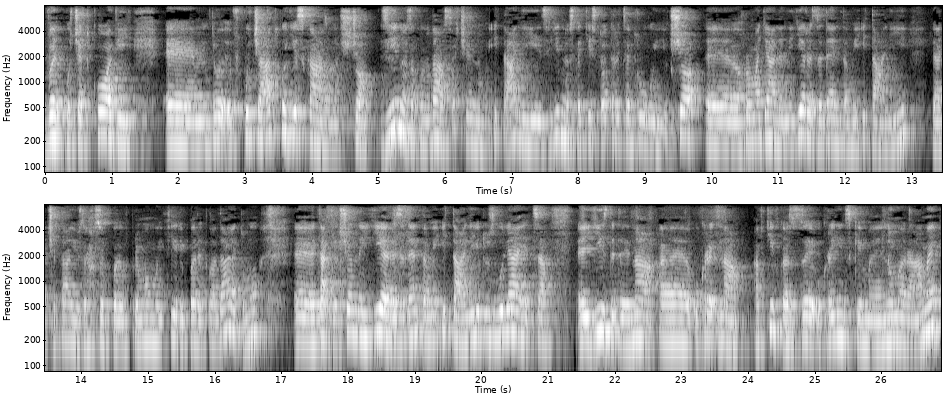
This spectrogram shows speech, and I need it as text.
в початковій. Е, В початку є сказано, що згідно законодавства чинного Італії, згідно статті 132, якщо е, громадяни не є резидентами Італії, я читаю зразу в прямому ефірі, перекладаю, тому е, так, якщо не є резидентами Італії, дозволяється їздити на, е, на автівках з українськими номерами.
